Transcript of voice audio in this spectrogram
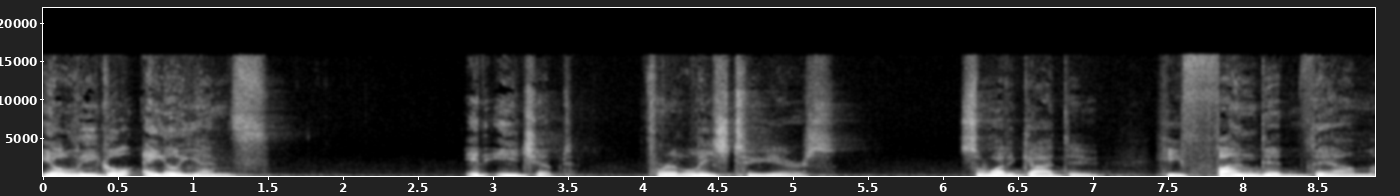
illegal aliens in Egypt for at least two years. So, what did God do? He funded them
